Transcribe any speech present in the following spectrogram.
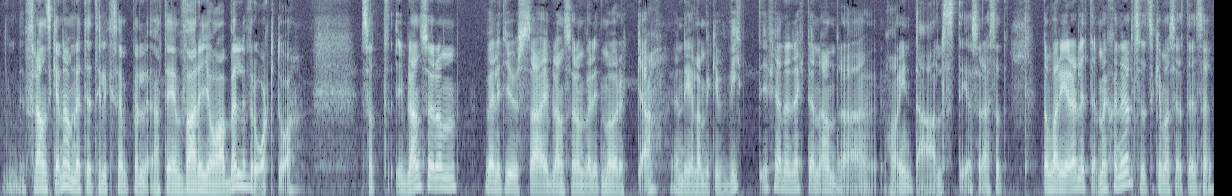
det franska namnet är till exempel att det är en variabel vråk då. Så att ibland så är de väldigt ljusa, ibland så är de väldigt mörka. En del har mycket vitt i fjäderdräkten, andra har inte alls det. Så, där. så att de varierar lite, men generellt sett så kan man säga att det är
